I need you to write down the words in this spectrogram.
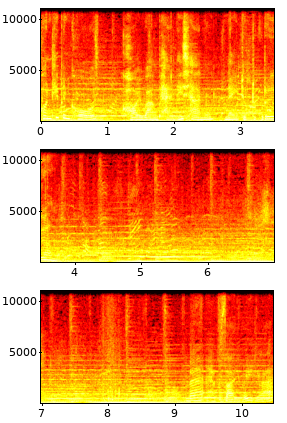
คนที่เป็นโค้ชคอยวางแผนให้ฉันในทุกๆเรื่อง แม่แอบใส่ไว้อีกแล้ว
